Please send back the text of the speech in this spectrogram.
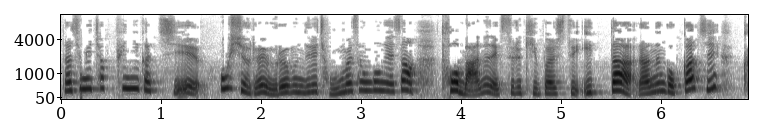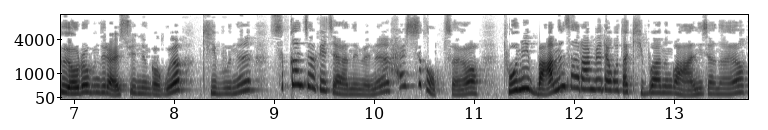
나중에 척피니 같이 혹시 알아요? 여러분들이 정말 성공해서 더 많은 액수를 기부할 수도 있다라는 것까지 그 여러분들이 알 수 있는 거고요. 기부는 습관적이지 않으면은 할 수가 없어요. 돈이 많은 사람이라고 다 기부하는 거 아니잖아요.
